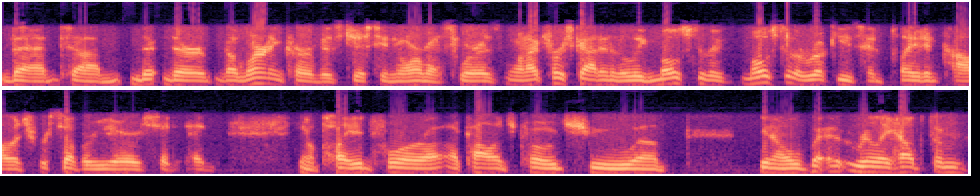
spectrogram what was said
that um, th- their the learning curve is just enormous. Whereas when I first got into the league, most of the most of the rookies had played in college for several years, had, had you know played for a, college coach who uh, you know really helped them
